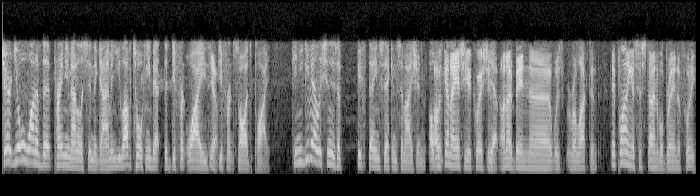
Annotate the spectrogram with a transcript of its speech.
Jared, you're one of the premium analysts in the game, and you love talking about the different ways Yep. different sides play. Can you give our listeners a 15 second summation of I was going to answer your question. Yep. I know Ben uh, was reluctant. They're playing a sustainable brand of footy.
